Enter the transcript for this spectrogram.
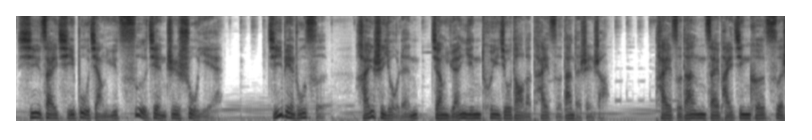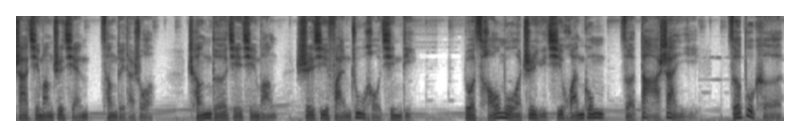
惜哉其不讲于刺剑之术也。即便如此，还是有人将原因推究到了太子丹的身上。太子丹在派荆轲刺杀秦王之前，曾对他说：“承德结秦王，使其反诸侯亲帝。若曹沫之与其桓公，则大善矣，则不可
